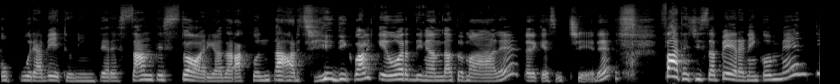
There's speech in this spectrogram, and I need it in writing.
oppure avete un'interessante storia da raccontarci di qualche ordine andato male, perché succede, fateci sapere nei commenti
